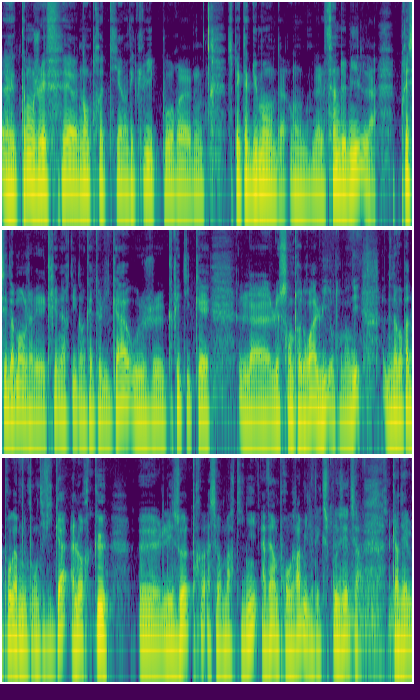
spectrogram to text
Euh, quand j'ai fait un entretien avec lui pour euh, Spectacle du Monde en euh, fin 2000, précédemment, j'avais écrit un article dans Catholica où je critiquais le centre droit, lui, autrement dit, de n'avoir pas de programme de pontificat, alors que les autres, à savoir Martini, avaient un programme, il avait explosé, etc. Cardinal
